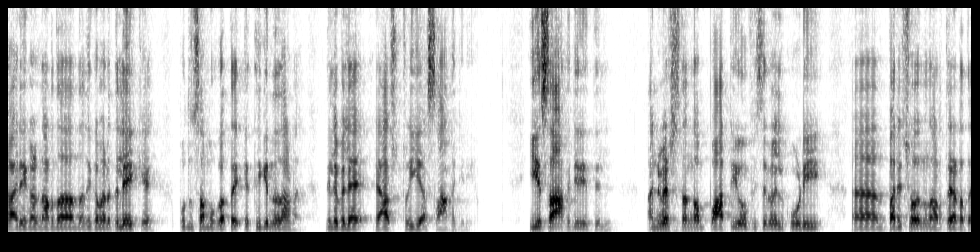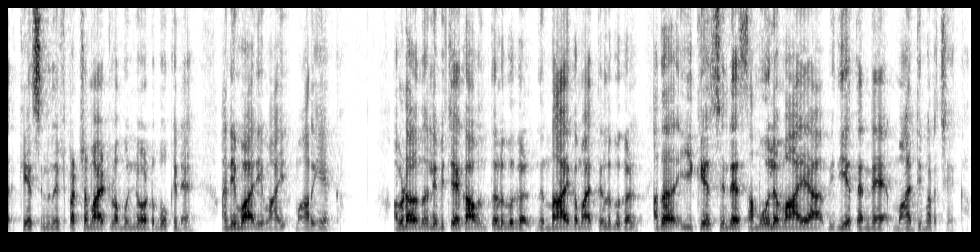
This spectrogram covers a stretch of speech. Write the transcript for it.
കാര്യങ്ങൾ നടന്നതെന്ന നിഗമനത്തിലേക്ക് പൊതുസമൂഹത്തെ എത്തിക്കുന്നതാണ് നിലവിലെ രാഷ്ട്രീയ സാഹചര്യം. ഈ സാഹചര്യത്തിൽ അന്വേഷണ സംഘം പാർട്ടി ഓഫീസുകളിൽ കൂടി പരിശോധന നടത്തേണ്ടത് കേസിന്റെ നിഷ്പക്ഷമായിട്ടുള്ള മുന്നോട്ട് പോക്കിന് അനിവാര്യമായി മാറിയേക്കാം. അവിടെ നിന്ന് ലഭിച്ചേക്കാവുന്ന തെളിവുകൾ നിർണായകമായ തെളിവുകൾ അത് ഈ കേസിന്റെ സമൂലമായ വിധിയെ തന്നെ മാറ്റിമറിച്ചേക്കാം.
